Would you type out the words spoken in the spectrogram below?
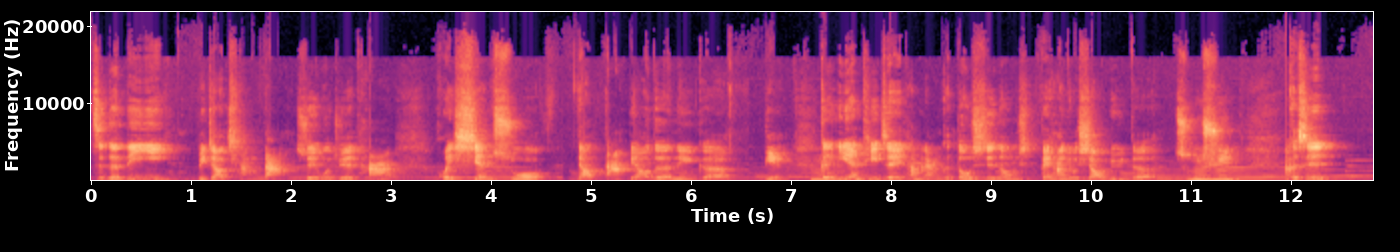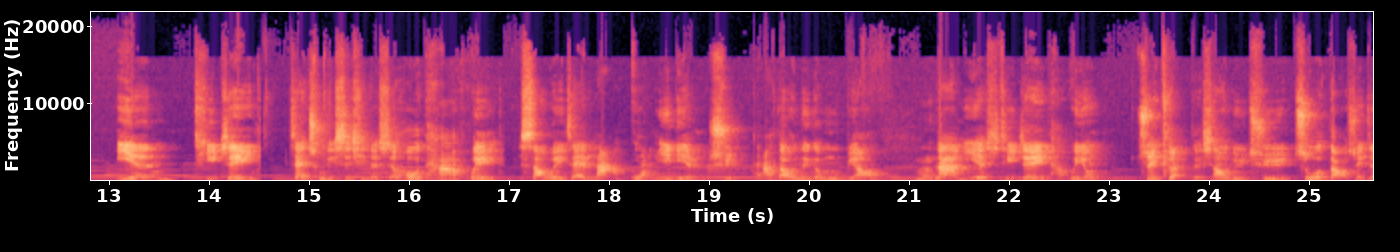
这个利益比较强大，所以我觉得他会限缩要达标的那个点，跟 ENTJ 他们两个都是那种非常有效率的族群，可是。ENTJ 在处理事情的时候，他会稍微再拉广一点去达到那个目标。嗯、那 ESTJ 他会用最短的效率去做到，所以这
